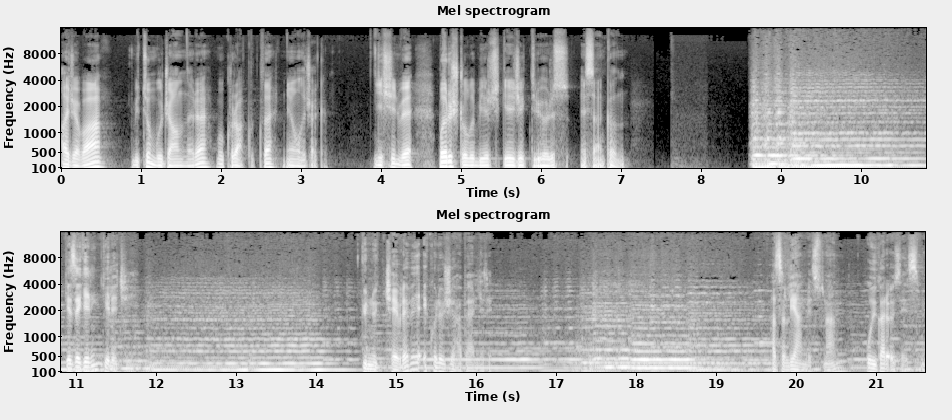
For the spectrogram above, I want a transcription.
Acaba bütün bu canlılara bu kuraklıkla ne olacak? Yeşil ve barış dolu bir gelecek diliyoruz. Esen kalın. Gezegenin geleceği Günlük çevre ve ekoloji haberleri Hazırlayan ve sunan Uygar Özesmi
